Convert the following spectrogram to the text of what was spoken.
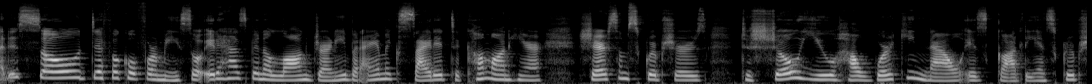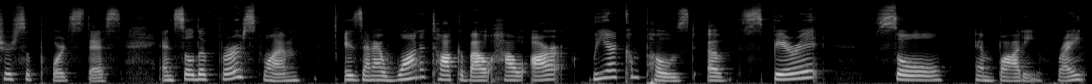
it is so difficult for me. So it has been a long journey, but I am excited to come on here, share some scriptures to show you how working now is godly, and scripture supports this. And so the first one is that I want to talk about how our we are composed of spirit, soul, and body, right?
